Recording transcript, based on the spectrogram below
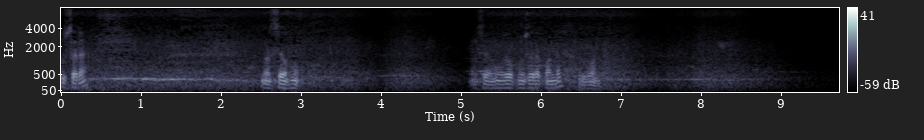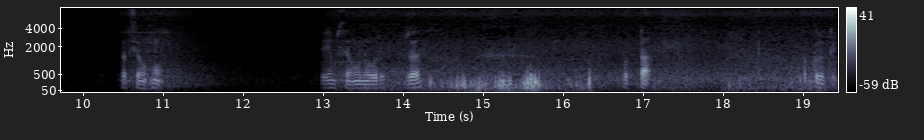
చూసారా? నరసింహం నరసింహం రూపం చూసారా కొండ? ఇదిగోండి సార్ సింహం. సేమ్ సింహం నోరు చూసారా? పుట్ట. ప్రకృతి.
